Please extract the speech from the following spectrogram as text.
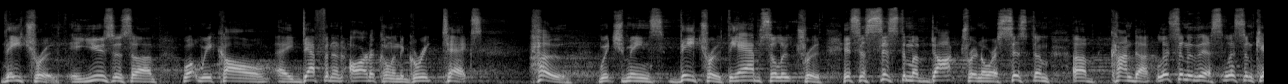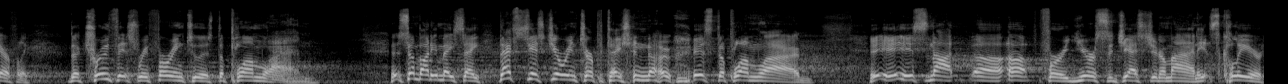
the truth. It uses uh, what we call a definite article in the Greek text, ho, which means the truth, the absolute truth. It's a system of doctrine or a system of conduct. Listen to this, listen carefully the truth it's referring to is the plumb line. Somebody may say, that's just your interpretation. No, it's the plumb line. It's not uh, up for your suggestion or mine. It's clear.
